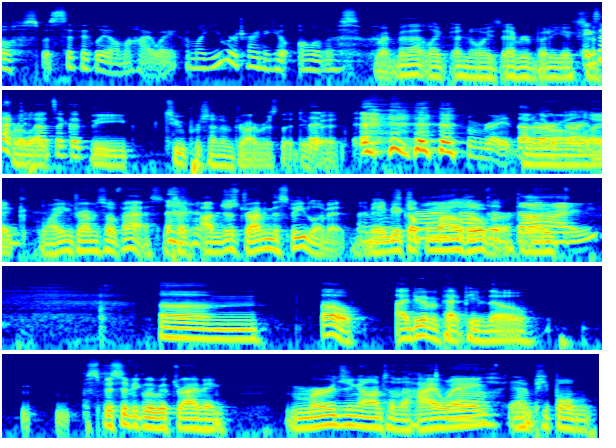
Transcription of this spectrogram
Oh, specifically on the highway. I'm like, you were trying to kill all of us. Right, but that like annoys everybody except Exactly, for like that's like a- the two percent of drivers that do That- it. right, that and are they're all like, "Why are you driving so fast?" It's like I'm just driving the speed limit, I'm maybe a couple miles over. Like, die. um, oh, I do have a pet peeve though, specifically with driving, merging onto the highway Oh, yeah. when people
